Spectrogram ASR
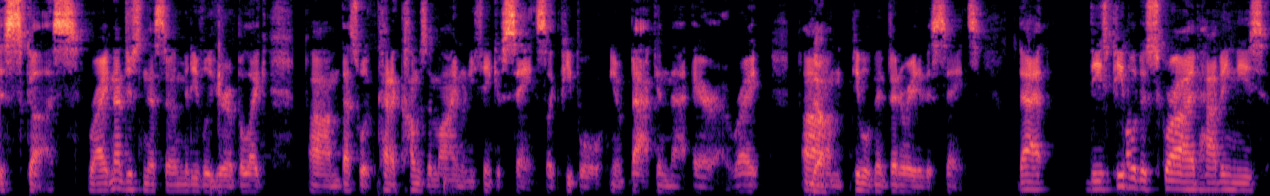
discuss, right? Not just necessarily medieval Europe, but like um, that's what kind of comes to mind when you think of saints, like people, you know, back in that era, right? Um, yeah. People have been venerated as saints. That these people describe having these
